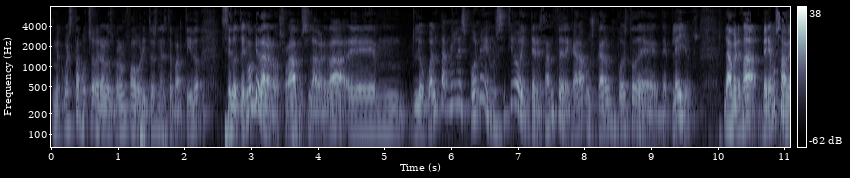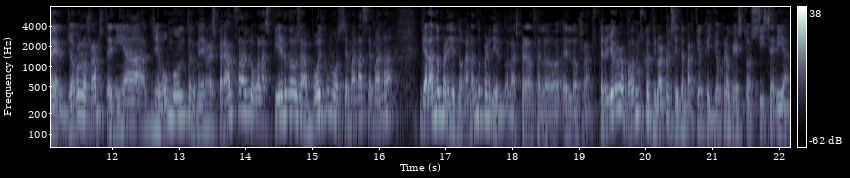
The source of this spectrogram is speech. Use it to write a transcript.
me cuesta mucho ver a los Browns favoritos en este partido. Se lo tengo que dar a los Rams, la verdad. Eh, lo cual también les pone en un sitio interesante de cara a buscar un puesto de, de playoffs. La verdad, veremos a ver. Yo con los Rams tenía. Llegó un momento que me dieron esperanzas, luego las pierdo. O sea, voy como semana a semana ganando, perdiendo, ganando, perdiendo la esperanza en, lo- en los Rams. Pero yo creo que podemos continuar con el siguiente partido, que yo creo que esto sí sería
